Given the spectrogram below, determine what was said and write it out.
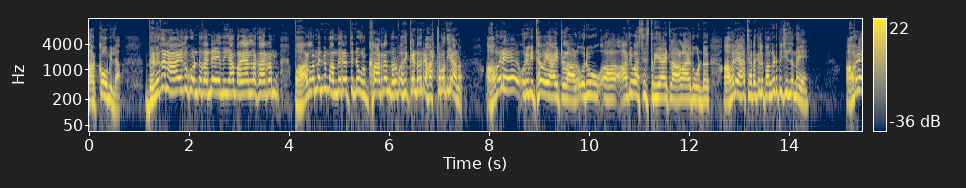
തർക്കവുമില്ല. ദളിതനായതുകൊണ്ട് തന്നെ എന്ന് ഞാൻ പറയാനുള്ള കാരണം പാർലമെന്റ് മന്ദിരത്തിന്റെ ഉദ്ഘാടനം നിർവഹിക്കേണ്ടത് രാഷ്ട്രപതിയാണ്. അവരെ ഒരു വിധവയായിട്ടുള്ള ആൾ ഒരു ആദിവാസി സ്ത്രീയായിട്ടുള്ള ആളായതുകൊണ്ട് അവരെ ആ ചടങ്ങിൽ പങ്കെടുപ്പിച്ചില്ലെന്നേ. അവരെ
